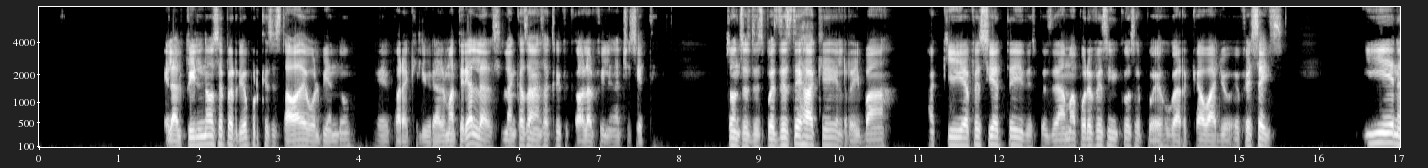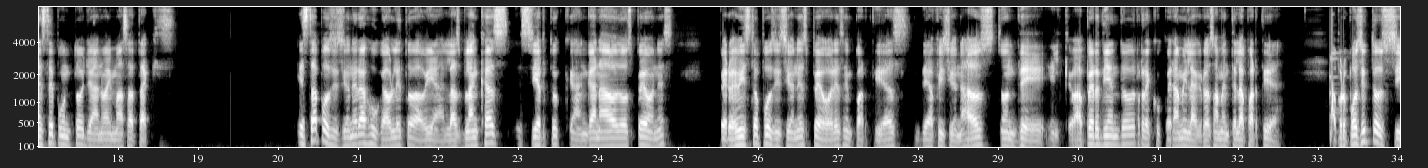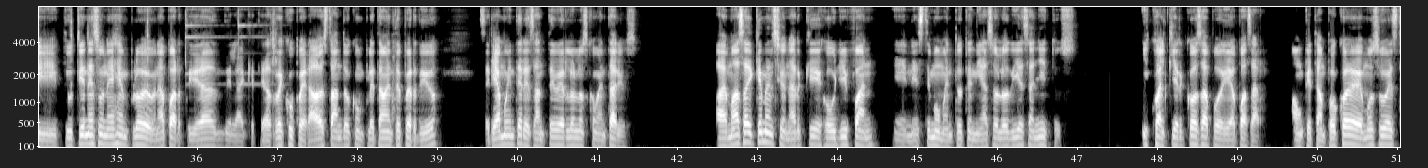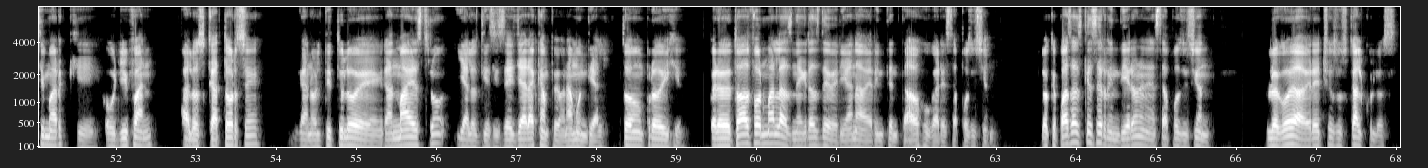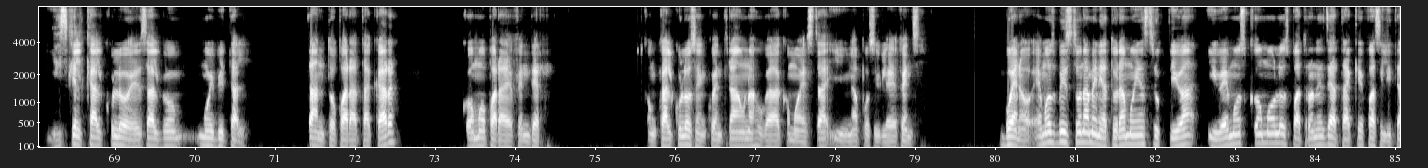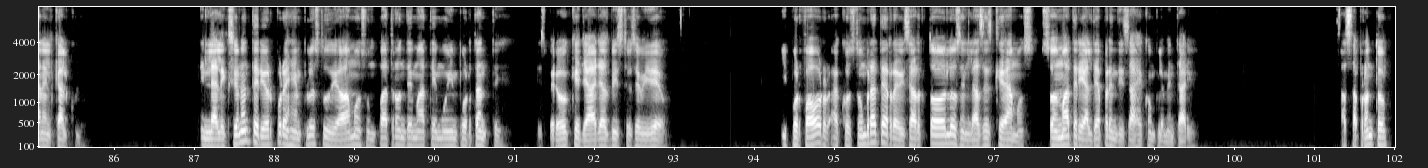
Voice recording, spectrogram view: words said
El alfil no se perdió porque se estaba devolviendo eh, para equilibrar el material. Las blancas habían sacrificado el alfil en h7. Entonces, después de este jaque, el rey va aquí f7 y después de dama por f5 se puede jugar caballo f6. Y en este punto ya no hay más ataques. Esta posición era jugable todavía. Las blancas es cierto que han ganado dos peones, pero he visto posiciones peores en partidas de aficionados donde el que va perdiendo recupera milagrosamente la partida. A propósito, si tú tienes un ejemplo de una partida de la que te has recuperado estando completamente perdido, sería muy interesante verlo en los comentarios. Además hay que mencionar que Hoji Fan en este momento tenía solo 10 añitos y cualquier cosa podía pasar, aunque tampoco debemos subestimar que Hoji Fan a los 14 ganó el título de Gran Maestro y a los 16 ya era campeona mundial, todo un prodigio. Pero de todas formas las negras deberían haber intentado jugar esta posición. Lo que pasa es que se rindieron en esta posición, luego de haber hecho sus cálculos, y es que el cálculo es algo muy vital, tanto para atacar como para defender. Con cálculos se encuentra una jugada como esta y una posible defensa. Bueno, hemos visto una miniatura muy instructiva y vemos cómo los patrones de ataque facilitan el cálculo. En la lección anterior, por ejemplo, estudiábamos un patrón de mate muy importante. Espero que ya hayas visto ese video. Y por favor, acostúmbrate a revisar todos los enlaces que damos. Son material de aprendizaje complementario. Hasta pronto.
